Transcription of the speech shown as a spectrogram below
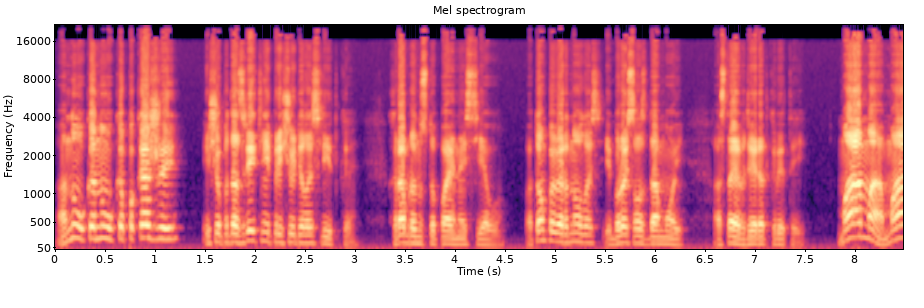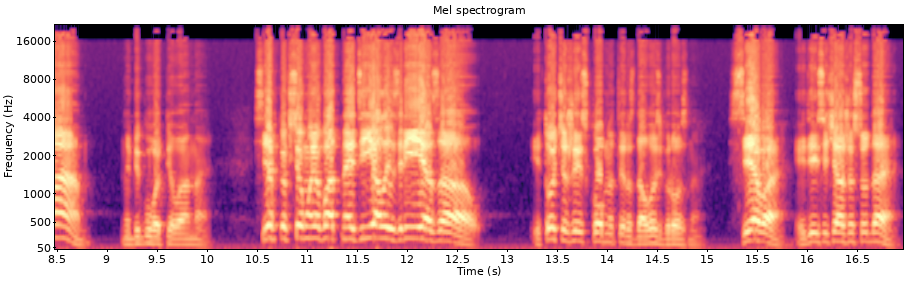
«А ну-ка, ну-ка, покажи!» Еще подозрительнее прищурилась Литка, храбро наступая на Севу. Потом повернулась и бросилась домой, оставив дверь открытой. «Мама! Мам!» – на бегу вопила она. «Севка все мое ватное одеяло изрезал!» И тотчас же из комнаты раздалось грозно. «Сева, иди сейчас же сюда!»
